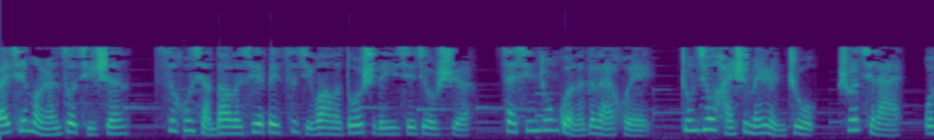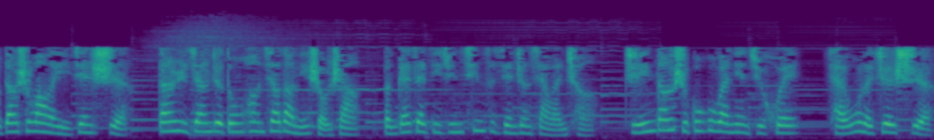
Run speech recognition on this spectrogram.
白浅猛然坐起身，似乎想到了些被自己忘了多时的一些旧事，在心中滚了个来回，终究还是没忍住。说起来，我倒是忘了一件事，当日将这东荒交到你手上，本该在帝君亲自见证下完成，只因当时姑姑万念俱灰，才误了这事。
